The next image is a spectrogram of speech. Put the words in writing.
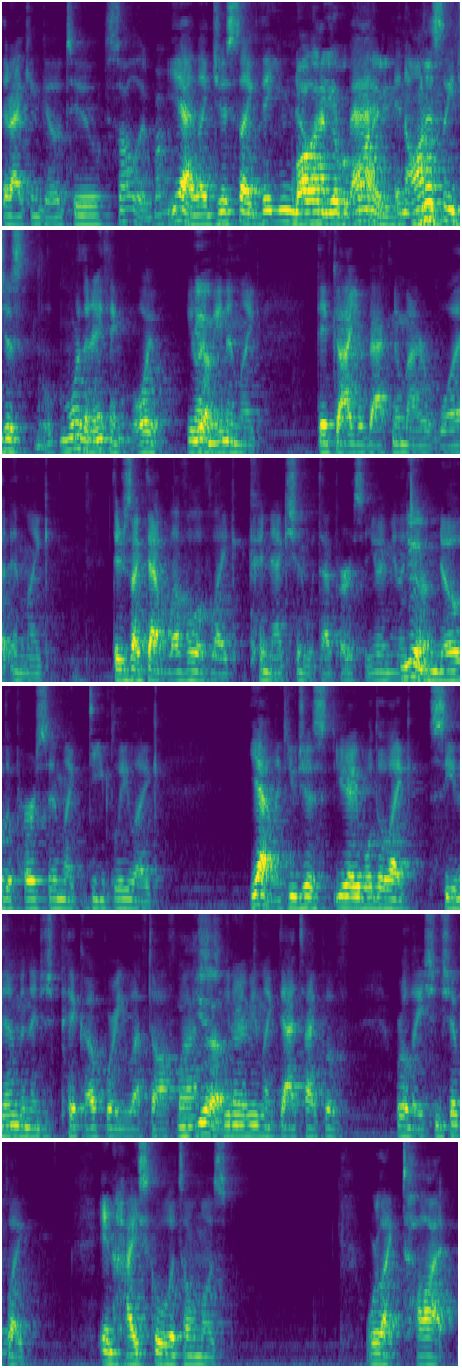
that I can go to. Solid, bro. Yeah, like just like that you know Quality have your back. quantity. And honestly just more than anything loyal. You know what I mean? And like they've got your back no matter what and like there's like that level of like connection with that person. You know what I mean? Like Yeah. you know the person like deeply like yeah, like you just you're able to like see them and then just pick up where you left off last. Yeah. You know what I mean? Like that type of relationship. Like in high school it's almost we're like taught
